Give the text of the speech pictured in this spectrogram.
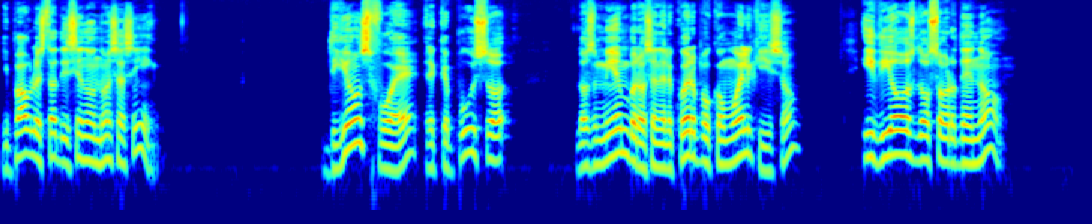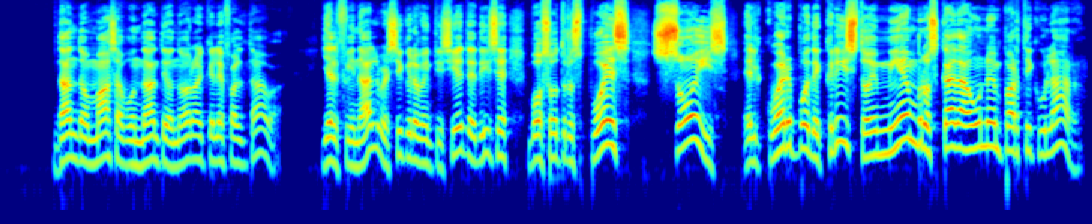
Y Pablo está diciendo, no es así. Dios fue el que puso los miembros en el cuerpo como Él quiso, y Dios los ordenó, dando más abundante honor al que le faltaba. Y al final, versículo 27 dice, vosotros pues sois el cuerpo de Cristo y miembros cada uno en particular.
